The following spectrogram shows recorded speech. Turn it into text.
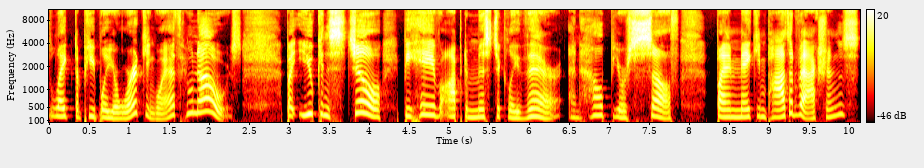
like the people you're working with. Who knows? But you can still behave optimistically there and help yourself by making positive actions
